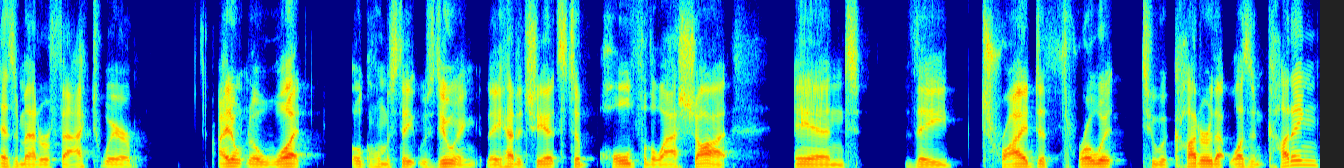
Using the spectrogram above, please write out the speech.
as a matter of fact, where I don't know what Oklahoma State was doing. They had a chance to hold for the last shot and they tried to throw it to a cutter that wasn't cutting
